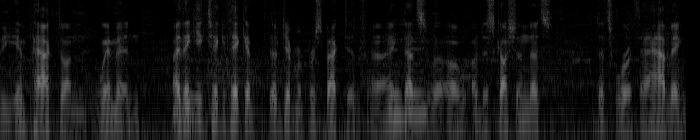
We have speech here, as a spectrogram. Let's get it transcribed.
the impact on women, I Mm-hmm. think you take take a, a different perspective, and I think that's a, a discussion that's that's worth having.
